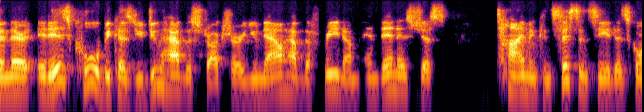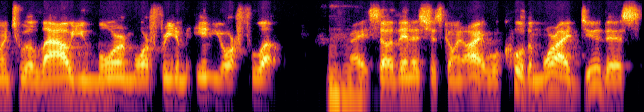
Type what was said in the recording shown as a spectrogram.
then there it is cool because you do have the structure, you now have the freedom, and then it's just time and consistency that's going to allow you more and more freedom in your flow. Mm-hmm. Right. So then it's just going, all right, well, cool. The more I do this,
